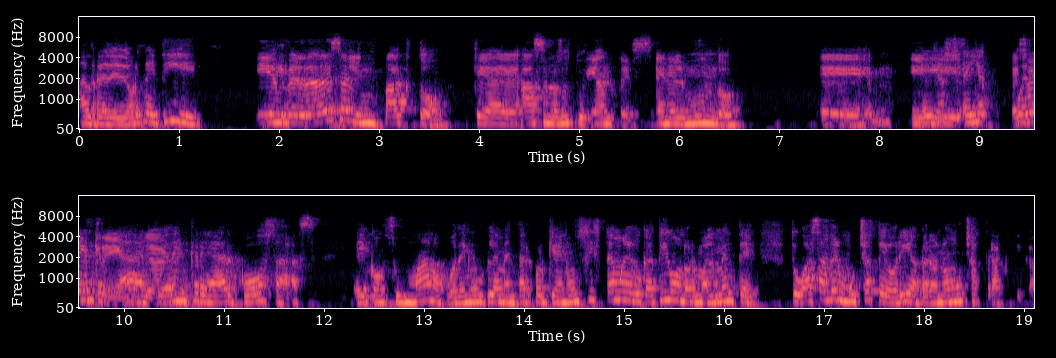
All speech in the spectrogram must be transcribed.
alrededor de ti. Y en verdad es el impacto que eh, hacen los estudiantes en el mundo. Eh, y ellos, pueden, crear, pueden crear cosas eh, con sus manos pueden implementar, porque en un sistema educativo normalmente tú vas a ver mucha teoría, pero no mucha práctica.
